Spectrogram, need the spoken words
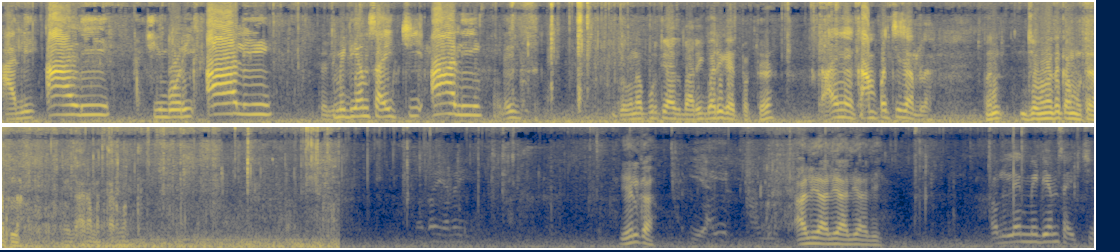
आली आली. चिंबोरी आली. मीडियम साईजची आली. जेवणापुरती आज बारीक बारीक आहेत फक्त. काय नाही काम पच्चीस आपलं. पण जेवणाचं काम होतं आपलं. आरामात आरामात येईल का? आली आली आली आली. मीडियम साईजची.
